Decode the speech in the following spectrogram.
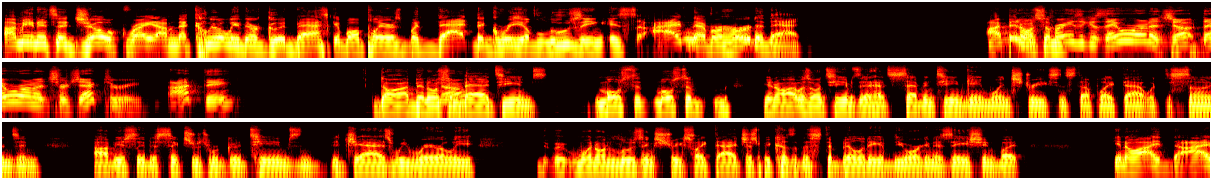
I mean, it's a joke, right? I'm not clearly they're good basketball players, but that degree of losing is I've never heard of that. I've been on some crazy because they were on a they were on a trajectory. I think. No, I've been on some bad teams most of most of you know I was on teams that had 17 game win streaks and stuff like that with the Suns and obviously the Sixers were good teams and the Jazz we rarely uh, went on losing streaks like that just because of the stability of the organization but you know I I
